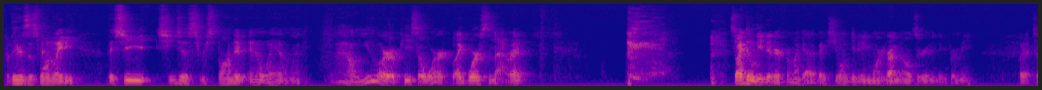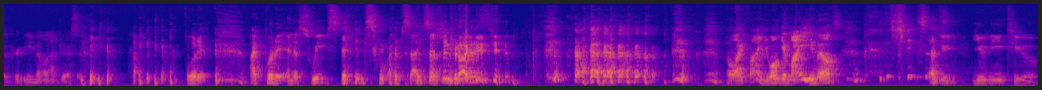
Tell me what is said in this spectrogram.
But there's this one lady that she she just responded in a way. I'm like, "Wow, you are a piece of work. Like worse than that, right?" so I deleted her from my database. She won't get any more Right. emails or anything from me. But I took her email address and I put it. I put it in a sweepstakes website so she could No, win. you didn't. I'm like, fine, you won't get my emails. Dude, you need to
